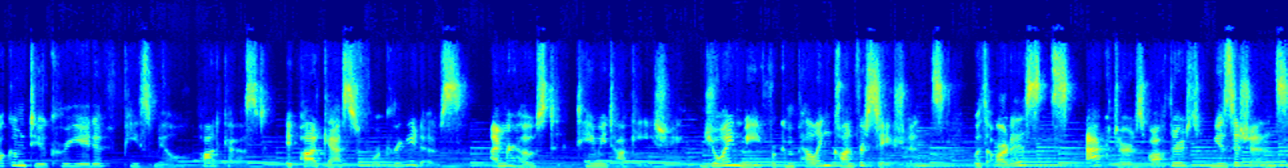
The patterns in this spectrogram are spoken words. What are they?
welcome to Creative Piecemeal Podcast, a podcast for creatives. I'm your host, Tammy Takeishi. Join me for compelling conversations with artists, actors, authors, musicians,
